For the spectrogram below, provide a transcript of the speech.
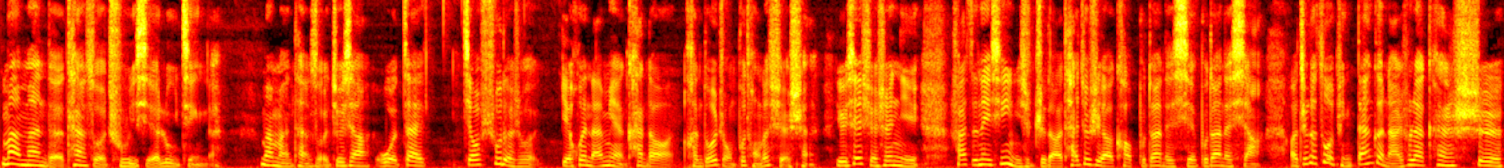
慢慢的探索出一些路径的，慢慢探索。就像我在教书的时候。也会难免看到很多种不同的学生，有些学生你发自内心你是知道，他就是要靠不断的写、不断的想啊，这个作品单个拿出来看是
